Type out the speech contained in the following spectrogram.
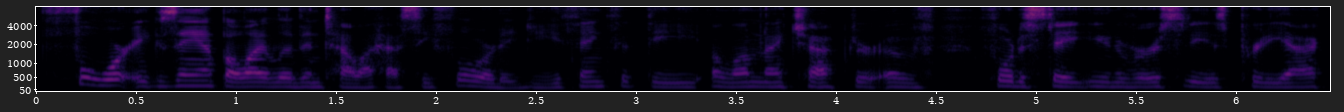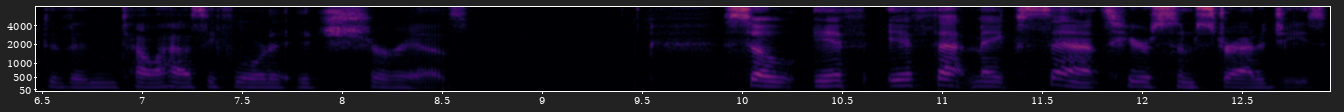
for example, I live in Tallahassee, Florida. Do you think that the alumni chapter of Florida State University is pretty active in Tallahassee, Florida? It sure is. So if if that makes sense, here's some strategies.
